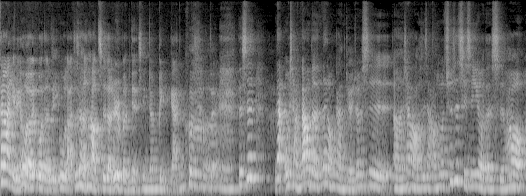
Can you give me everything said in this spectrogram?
当然也有我的礼物啦，就是很好吃的日本点心跟饼干。对，可是那我想到的那种感觉就是，嗯、像老师讲到说，就是其实有的时候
